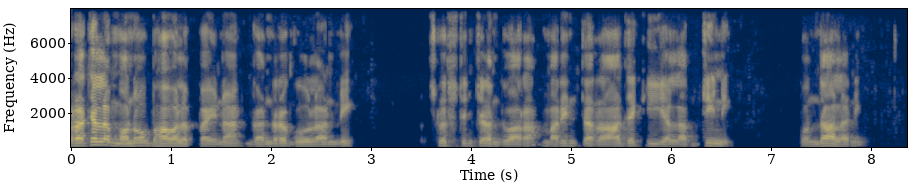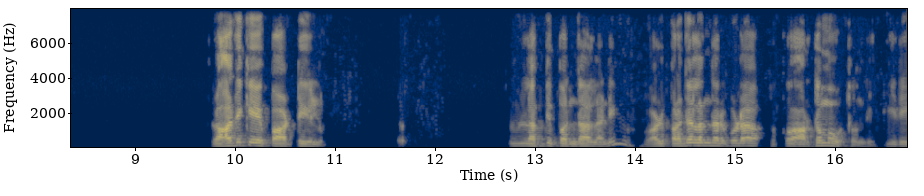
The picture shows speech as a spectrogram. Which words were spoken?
ప్రజల మనోభావాలపైన గందరగోళాన్ని సృష్టించడం ద్వారా మరింత రాజకీయ లబ్ధిని పొందాలని రాజకీయ పార్టీలు లబ్ధి పొందాలని వాళ్ళు ప్రజలందరూ కూడా ఒక అర్థమవుతుంది. ఇది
